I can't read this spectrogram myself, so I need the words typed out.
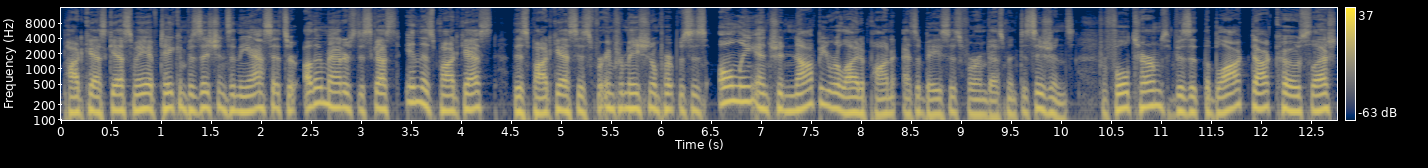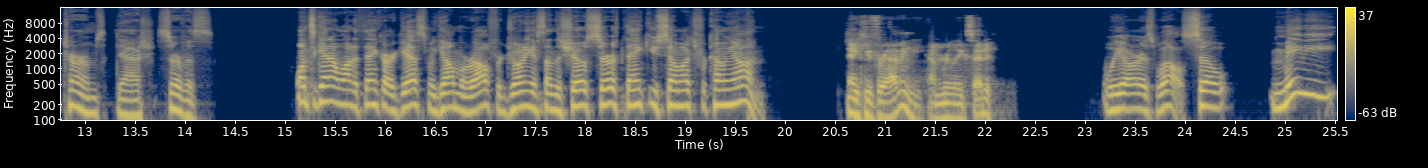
Podcast guests may have taken positions in the assets or other matters discussed in this podcast. This podcast is for informational purposes only and should not be relied upon as a basis for investment decisions. For full terms, visit theblock.co slash terms dash service. Once again, I want to thank our guest, Miguel Morel, for joining us on the show. Sir, thank you so much for coming on. Thank you for having me. I'm really excited. We are as well. So, maybe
